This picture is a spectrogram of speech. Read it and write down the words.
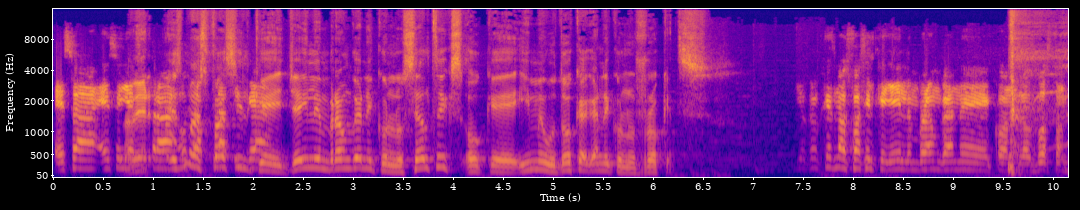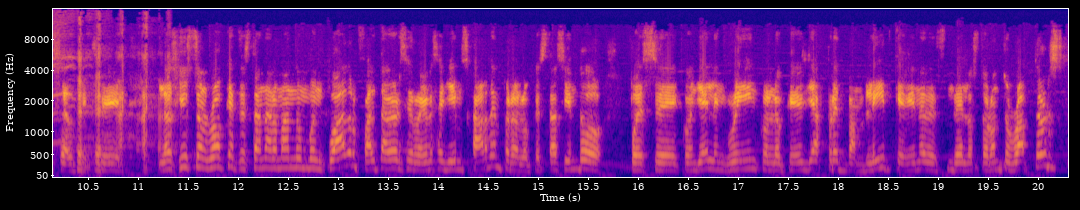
esa, ese ya es ¿Es más fácil que Jalen Brown gane con los Celtics o que Ime Udoka gane con los Rockets? Que es más fácil que Jalen Brown gane con los Boston Celtics. Los Houston Rockets están armando un buen cuadro. Falta ver si regresa James Harden, pero lo que está haciendo pues eh, con Jalen Green, con lo que es ya Fred Van Vliet, que viene de, los Toronto Raptors,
